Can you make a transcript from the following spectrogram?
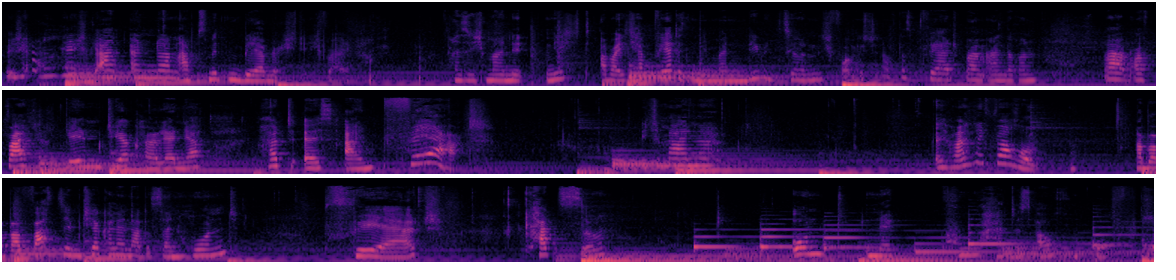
Will ich eigentlich gerne ändern, aber es mit dem Bär möchte ich, weil. Also ich meine nicht, aber ich habe Pferde sind meine Lieblingstiere ich freue mich schon auf das Pferd beim anderen. Auf fast jedem Tierkalender hat es ein Pferd. Ich meine, ich weiß nicht warum, aber bei fast dem Tierkalender hat es ein Hund, Pferd, Katze und eine Kuh hat es auch oft.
